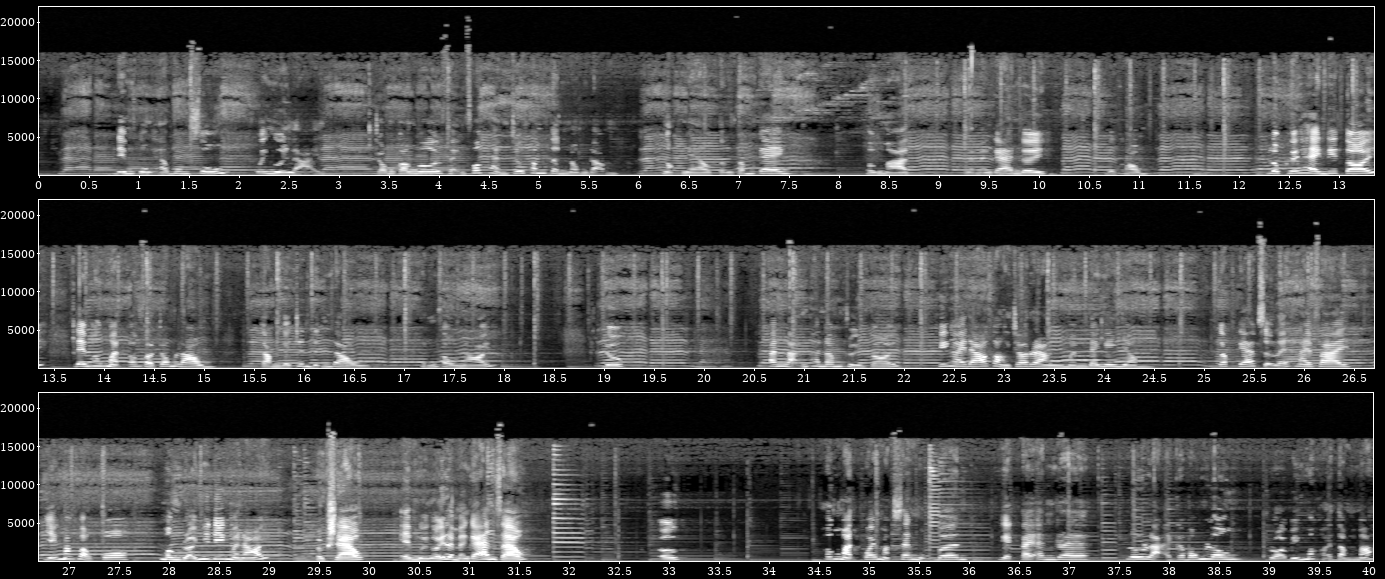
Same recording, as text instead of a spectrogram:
Đem quần áo buông xuống, Quay người lại. Trong con ngươi phản phất hàm chứa thâm tình nồng đậm, Ngọt ngào tận tâm can. Thân Mạch Là bạn gái anh đi. Được không? Lục Khởi Hàng đi tới, Đem Hân Mạch ôm vào trong lòng, Cầm để trên đỉnh đầu. Thỉnh cầu nói, Được. Thanh lãnh thanh âm truyền tới. Khiến ai đó còn cho rằng mình đang nghe nhầm Gấp gáp sự lấy hai vai Dán mắt vào cô, Mừng rỡ như điên mà nói, Thật sao? Em nguyện ý là bạn gái anh sao? Ừ. Hân Mạch quay mặt sang một bên, Gạt tay anh ra, Lưu lại cái bóng lưng, Rồi biến mất khỏi tầm mắt.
